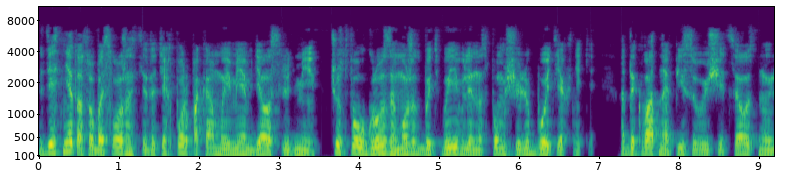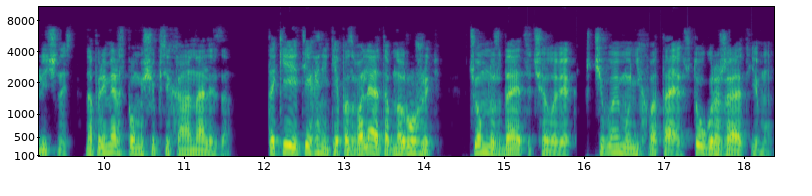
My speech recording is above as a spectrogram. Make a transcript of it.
Здесь нет особой сложности до тех пор, пока мы имеем дело с людьми. Чувство угрозы может быть выявлено с помощью любой техники, адекватно описывающей целостную личность, например, с помощью психоанализа. Такие техники позволяют обнаружить, в чем нуждается человек, чего ему не хватает, что угрожает ему.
